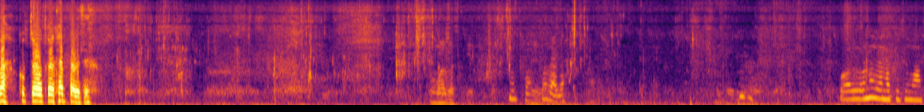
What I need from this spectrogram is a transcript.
বাহ খুব চমৎকার খ্যাপ পড়েছে। পড়ল না যেন কিছু মাছ।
